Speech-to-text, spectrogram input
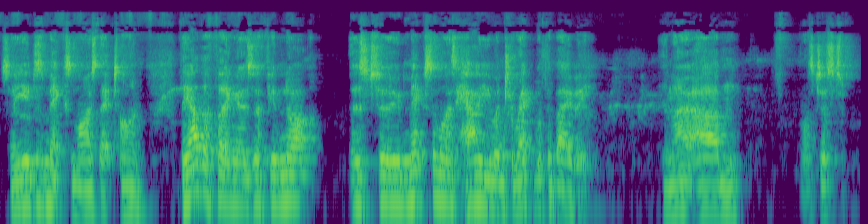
So you just maximize that time. The other thing is if you're not, is to maximize how you interact with the baby. You know, um, I was just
